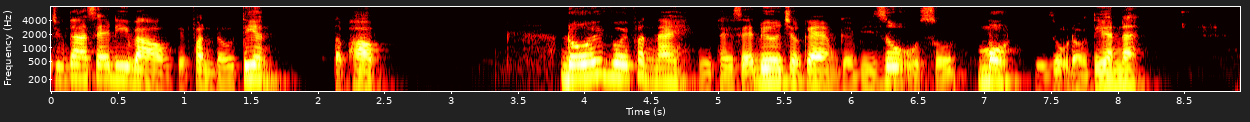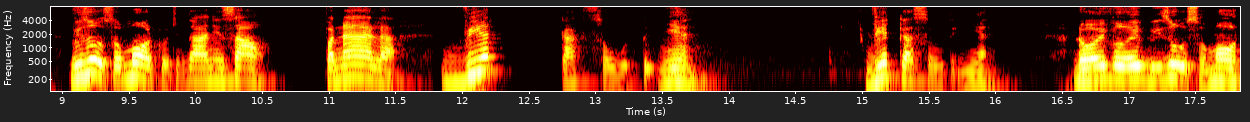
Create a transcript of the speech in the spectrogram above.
Chúng ta sẽ đi vào cái phần đầu tiên, tập hợp. Đối với phần này thì thầy sẽ đưa cho các em cái ví dụ số 1, ví dụ đầu tiên đây. Ví dụ số 1 của chúng ta như sau. Phần A là viết các số tự nhiên. Viết các số tự nhiên. Đối với ví dụ số 1.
